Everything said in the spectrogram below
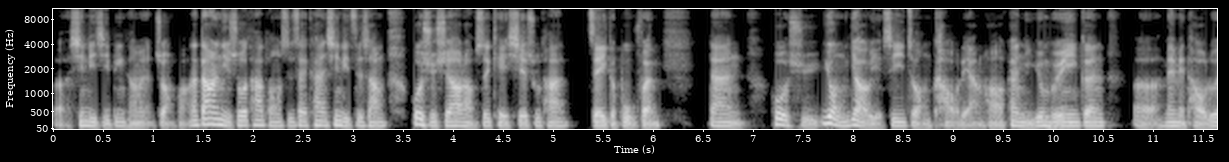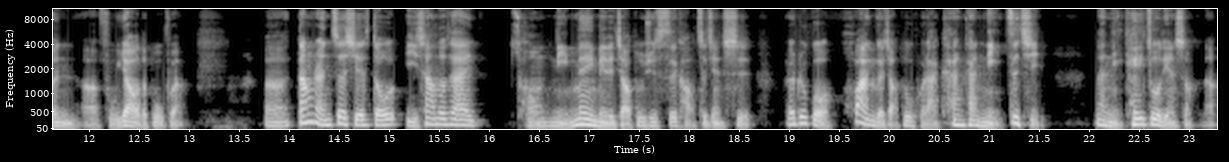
呃心理疾病上面的状况。那当然，你说她同时在看心理咨商，或许需要老师可以协助她这一个部分，但或许用药也是一种考量哈，看你愿不愿意跟呃妹妹讨论呃服药的部分。呃，当然这些都以上都是在从你妹妹的角度去思考这件事，而如果换个角度回来看看你自己。那你可以做点什么呢？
